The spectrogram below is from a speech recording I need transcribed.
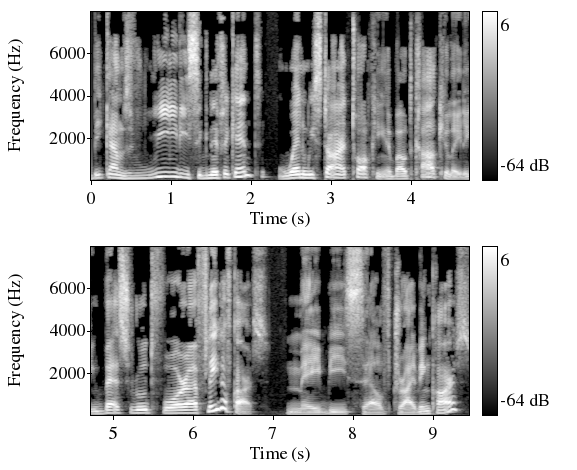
becomes really significant when we start talking about calculating best route for a fleet of cars. Maybe self-driving cars?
